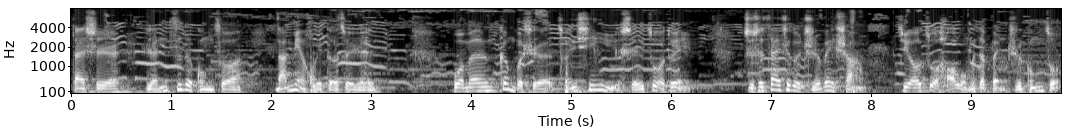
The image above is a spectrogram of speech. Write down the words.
但是人资的工作难免会得罪人。我们更不是存心与谁作对，只是在这个职位上，就要做好我们的本职工作，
